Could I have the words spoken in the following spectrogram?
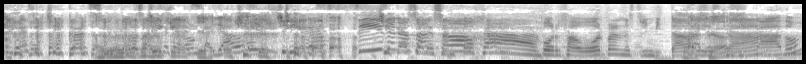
Chicas y chicas. No, no, no, se no, quedaron no, callados. Chicas, Sí, chicas, se se les antoja. Por favor, para nuestro invitado. Ahí Gracias. está. Invitado.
